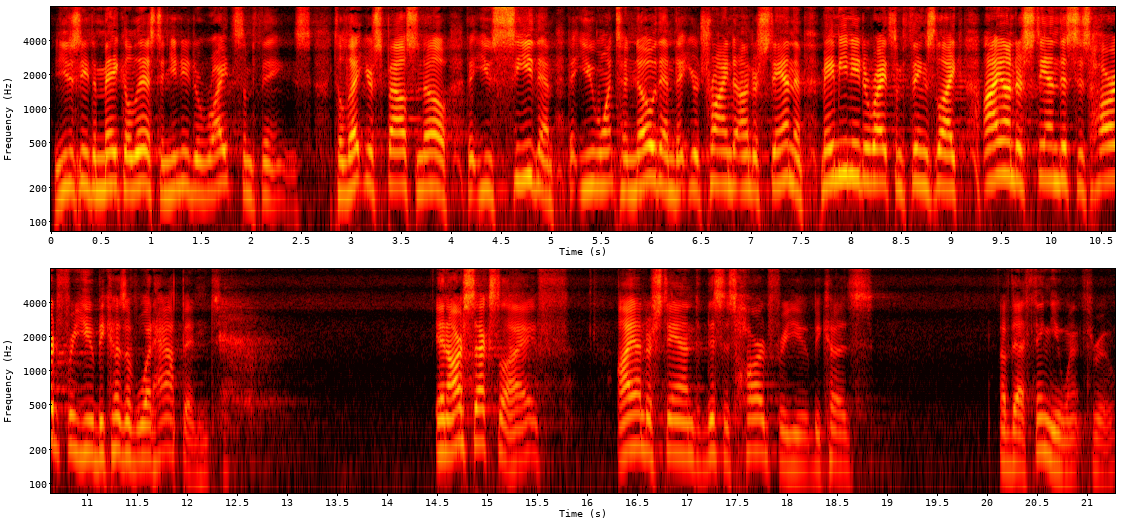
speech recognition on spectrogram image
You just need to make a list and you need to write some things to let your spouse know that you see them, that you want to know them, that you're trying to understand them. Maybe you need to write some things like, I understand this is hard for you because of what happened. In our sex life, I understand this is hard for you because of that thing you went through.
